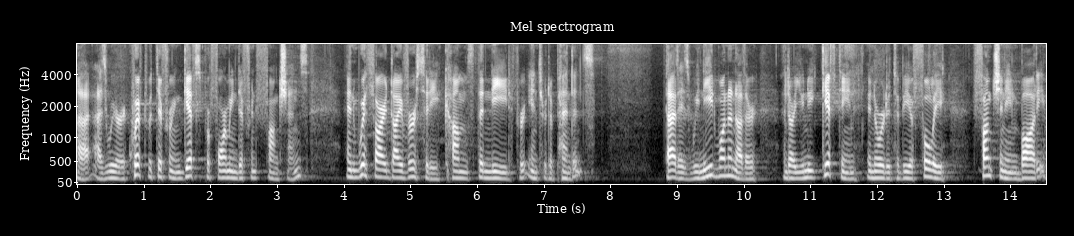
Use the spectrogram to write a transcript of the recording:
Uh, as we are equipped with different gifts performing different functions. And with our diversity comes the need for interdependence. That is, we need one another and our unique gifting in order to be a fully functioning body.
